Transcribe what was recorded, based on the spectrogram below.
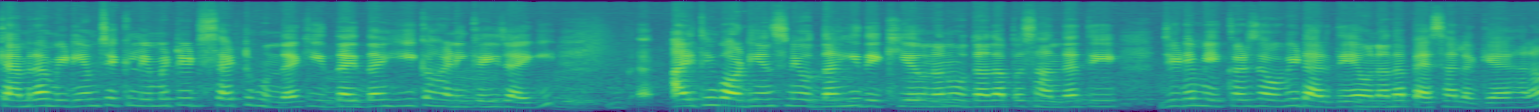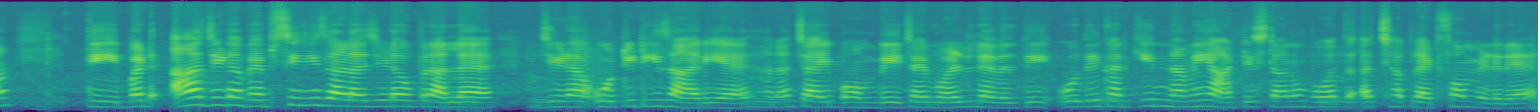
ਕੈਮਰਾ ਮੀਡੀਅਮ 'ਚ ਇੱਕ ਲਿਮਿਟਿਡ ਸੈੱਟ ਹੁੰਦਾ ਕਿ ਇਦਾਂ ਇਦਾਂ ਹੀ ਕਹਾਣੀ ਕਹੀ ਜਾਏਗੀ। ਆਈ ਥਿੰਕ ਆਡੀਅנס ਨੇ ਉਦਾਂ ਹੀ ਦੇਖੀ ਹੈ, ਉਹਨਾਂ ਨੂੰ ਉਦਾਂ ਦਾ ਪਸੰਦ ਹੈ ਤੇ ਜਿਹੜੇ ਮੇਕਰਸ ਆ ਉਹ ਵੀ ਡਰਦੇ ਆ, ਉਹਨਾਂ ਦਾ ਪੈਸਾ ਲੱਗਿਆ ਹੈ, ਹਨਾ? ਤੇ ਬਟ ਆ ਜਿਹੜਾ ਵੈਬ ਸੀਰੀਜ਼ ਵਾਲਾ ਜਿਹੜਾ ਉਪਰਾਲਾ ਹੈ ਜਿਹੜਾ OTTs ਆ ਰਹੇ ਹੈ ਹਨਾ ਚਾਹੇ ਬੰਬੇ ਚਾਹੇ ਵਰਲਡ ਲੈਵਲ ਤੇ ਉਹਦੇ ਕਰਕੇ ਨਵੇਂ ਆਰਟਿਸਟਾਂ ਨੂੰ ਬਹੁਤ ਅੱਛਾ ਪਲੇਟਫਾਰਮ ਮਿਲ ਰਿਹਾ ਹੈ।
